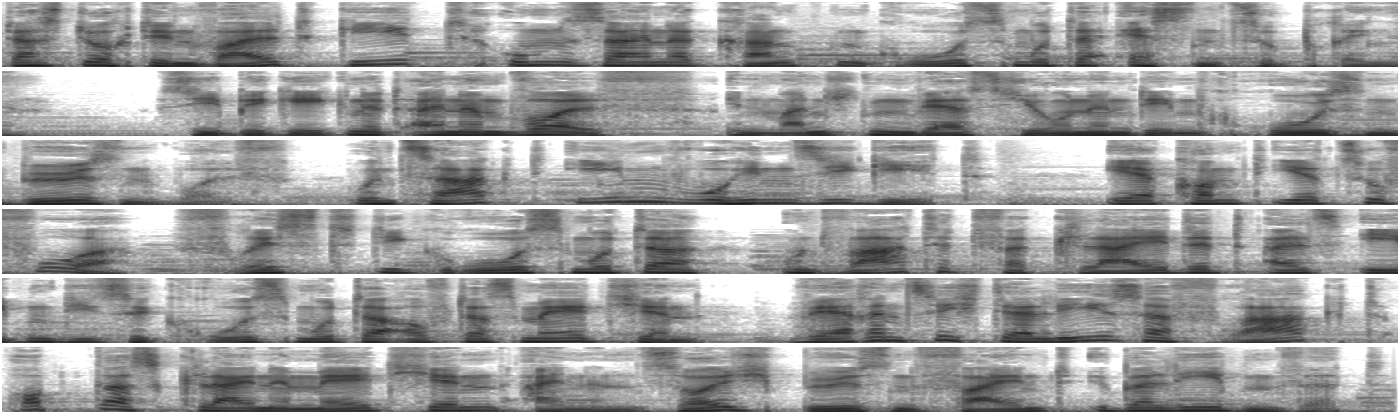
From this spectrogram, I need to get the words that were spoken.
das durch den Wald geht, um seiner kranken Großmutter Essen zu bringen. Sie begegnet einem Wolf, in manchen Versionen dem großen bösen Wolf, und sagt ihm, wohin sie geht. Er kommt ihr zuvor, frisst die Großmutter und wartet verkleidet als eben diese Großmutter auf das Mädchen, während sich der Leser fragt, ob das kleine Mädchen einen solch bösen Feind überleben wird.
